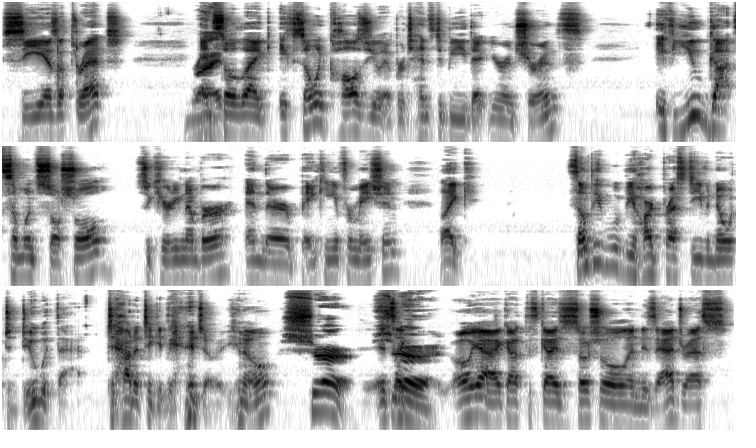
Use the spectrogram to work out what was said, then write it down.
see as a threat, right. and so like if someone calls you and pretends to be that your insurance, if you got someone's social security number and their banking information, like some people would be hard pressed to even know what to do with that, to how to take advantage of it, you know? sure. It's sure. Oh yeah, I got this guy's social and his address.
